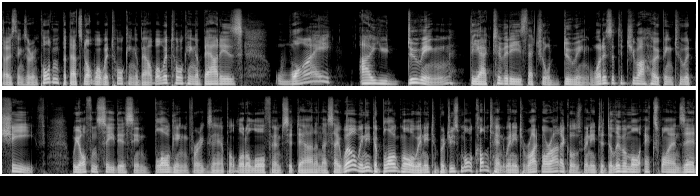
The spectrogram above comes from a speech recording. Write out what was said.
Those things are important, but that's not what we're talking about. What we're talking about is why are you doing the activities that you're doing? What is it that you are hoping to achieve? We often see this in blogging, for example. A lot of law firms sit down and they say, well, we need to blog more, we need to produce more content, we need to write more articles, we need to deliver more X, Y, and Z.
